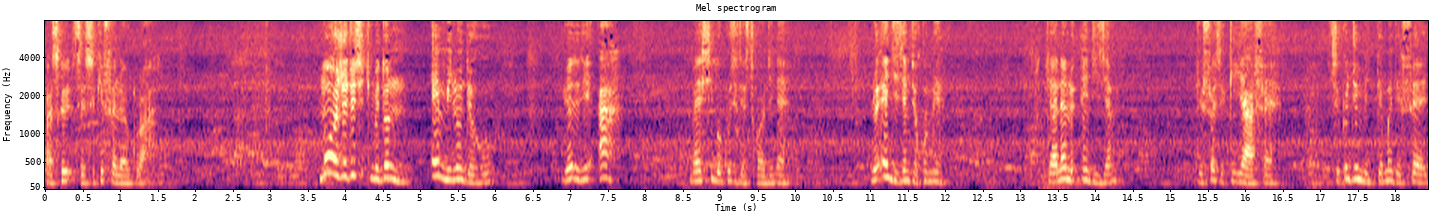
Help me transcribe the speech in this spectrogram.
Parce que c'est ce qui fait leur gloire. Moi, aujourd'hui, si tu me donnes un million d'euros, je vais te dire, ah, merci beaucoup, c'est extraordinaire. Le 1 dixième, c'est combien? J'en ai le 1 dixième. Je fais ce qu'il y a à faire. Ce que Dieu me demande de faire,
